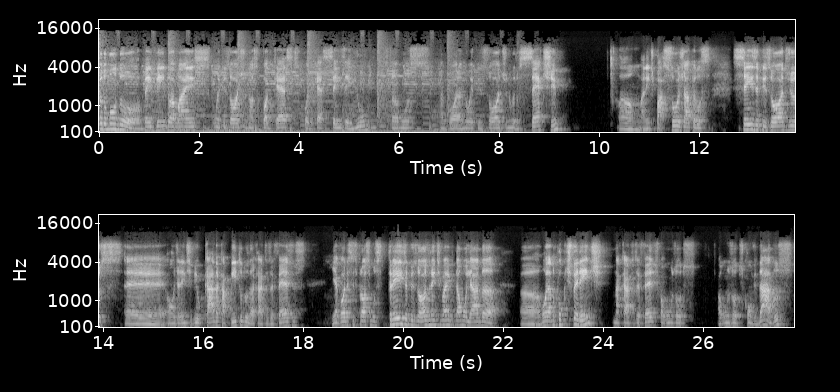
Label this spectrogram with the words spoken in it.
todo mundo! Bem-vindo a mais um episódio do nosso podcast, podcast 6 em 1. Estamos agora no episódio número 7. Um, a gente passou já pelos seis episódios, é, onde a gente viu cada capítulo da Carta aos Efésios. E agora, esses próximos três episódios, a gente vai dar uma olhada, uh, uma olhada um pouco diferente na Carta aos Efésios, com alguns outros, alguns outros convidados.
